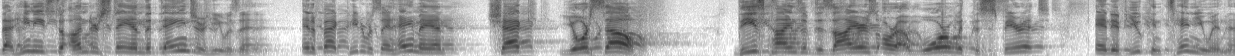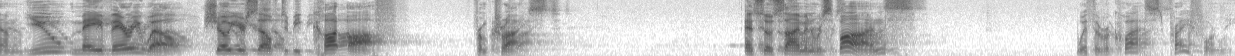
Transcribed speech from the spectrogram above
that he needs to understand the danger he was in. In effect, Peter was saying, hey man, check yourself. These kinds of desires are at war with the Spirit, and if you continue in them, you may very well show yourself to be cut off from Christ. And so Simon responds with a request pray for me.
